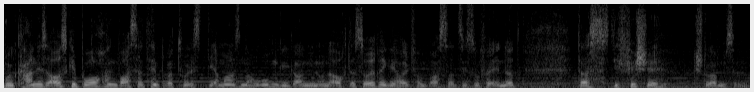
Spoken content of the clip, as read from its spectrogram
Vulkan ist ausgebrochen, Wassertemperatur ist dermaßen nach oben gegangen und auch der Säuregehalt vom Wasser hat sich so verändert, dass die Fische gestorben sind.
